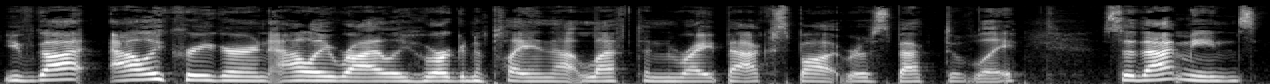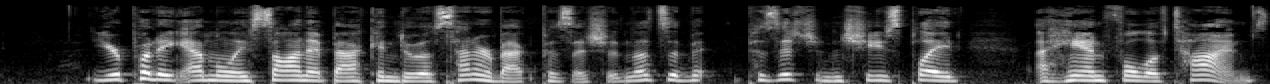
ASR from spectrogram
you've got Ali Krieger and Ali Riley who are going to play in that left and right back spot respectively. So that means you're putting Emily Sonnett back into a center back position. That's a position she's played a handful of times.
